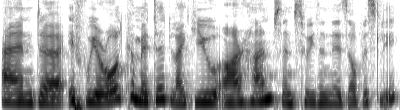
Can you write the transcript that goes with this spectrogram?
And uh, if we are all committed, like you are, Hans, and Sweden is obviously,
